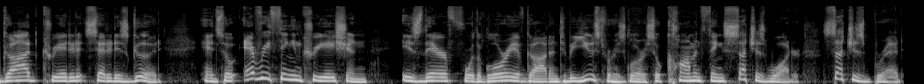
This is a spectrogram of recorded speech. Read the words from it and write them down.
God created it, said it is good. And so everything in creation is there for the glory of God and to be used for His glory. So common things such as water, such as bread,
